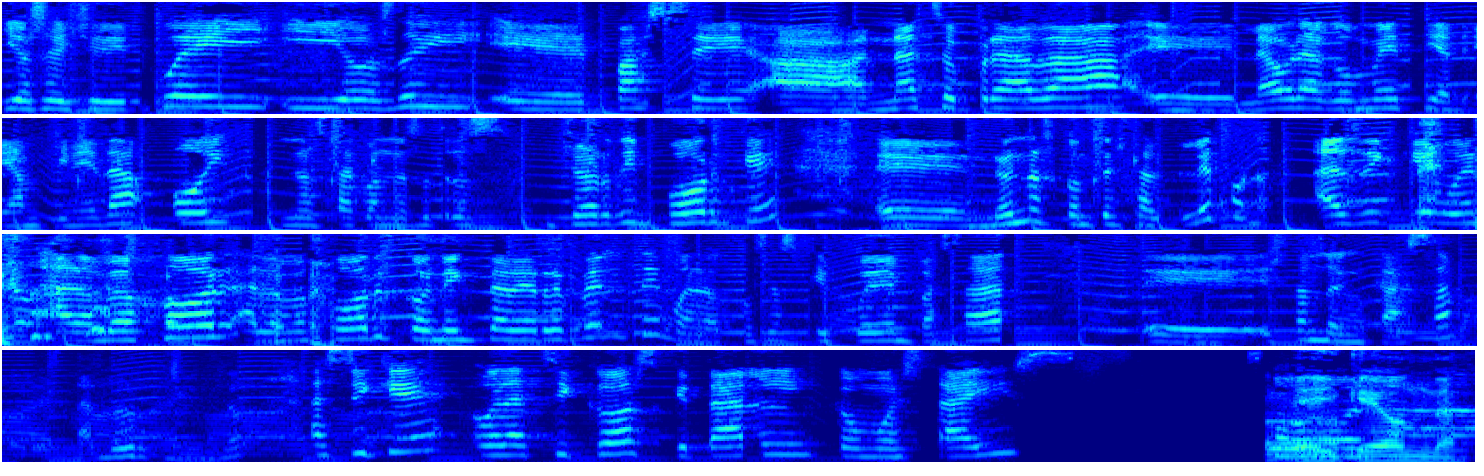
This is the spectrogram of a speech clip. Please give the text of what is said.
Yo soy Judith Cuey y os doy eh, pase a Nacho Prada, eh, Laura Gómez y Adrián Pineda. Hoy no está con nosotros Jordi porque eh, no nos contesta el teléfono. Así que bueno, a lo mejor, a lo mejor conecta de repente, bueno, cosas que pueden pasar eh, estando en casa, durmiendo. Así que, hola chicos, ¿qué tal? ¿Cómo estáis? ¿qué onda?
